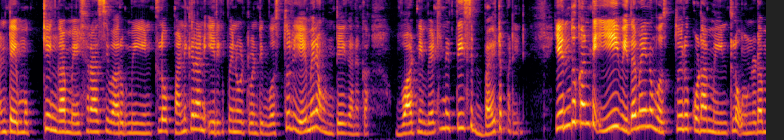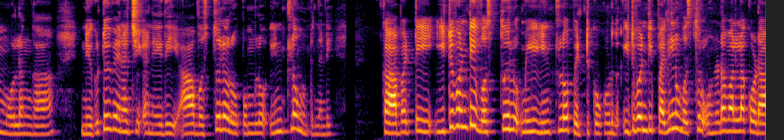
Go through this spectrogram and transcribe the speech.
అంటే ముఖ్యంగా మేషరాశి వారు మీ ఇంట్లో పనికిరాని ఇరిగిపోయినటువంటి వస్తువులు ఏమైనా ఉంటే గనక వాటిని వెంటనే తీసి బయటపడండి ఎందుకంటే ఈ విధమైన వస్తువులు కూడా మీ ఇంట్లో ఉండడం మూలంగా నెగిటివ్ ఎనర్జీ అనేది ఆ వస్తువుల రూపంలో ఇంట్లో ఉంటుందండి. కాబట్టి ఇటువంటి వస్తువులు మీ ఇంట్లో పెట్టుకోకూడదు. ఇటువంటి పగిలిన వస్తువులు ఉండడం వల్ల కూడా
